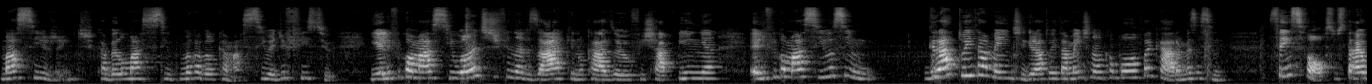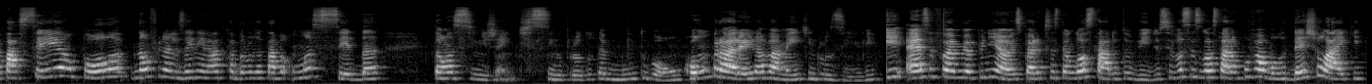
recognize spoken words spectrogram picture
macio, gente. Cabelo macio. O meu cabelo que é macio é difícil. E ele ficou macio antes de finalizar, que no caso eu fiz chapinha. Ele ficou macio, assim, gratuitamente. Gratuitamente não, que a ampola foi cara, mas assim, sem esforços, tá? Eu passei a ampola, não finalizei nem nada, o cabelo já tava uma seda então, assim, gente, sim, o produto é muito bom. Comprarei novamente, inclusive. E essa foi a minha opinião. Espero que vocês tenham gostado do vídeo. Se vocês gostaram, por favor, deixa o like.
